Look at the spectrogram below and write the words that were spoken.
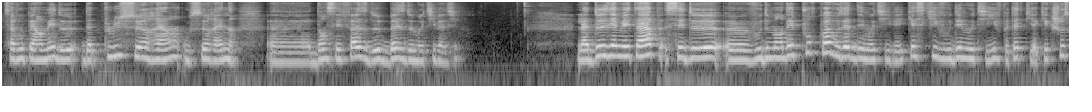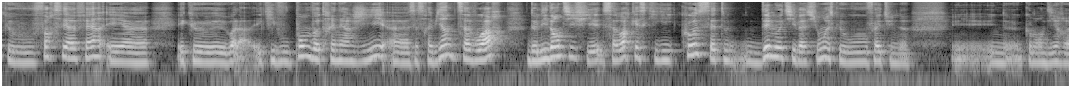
Ça vous permet d'être plus serein ou sereine euh, dans ces phases de baisse de motivation. La deuxième étape, c'est de euh, vous demander pourquoi vous êtes démotivé. Qu'est-ce qui vous démotive? Peut-être qu'il y a quelque chose que vous vous forcez à faire et, euh, que voilà et qui vous pompe votre énergie. Euh, ça serait bien de savoir, de l'identifier, de savoir qu'est-ce qui cause cette démotivation. Est-ce que vous faites une comment dire,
